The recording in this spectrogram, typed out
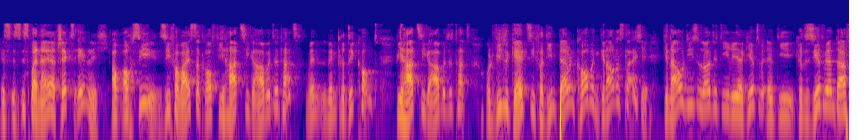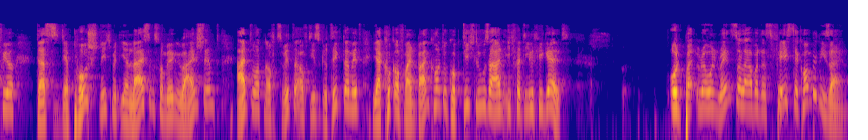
Es, es ist bei Nia Jax ähnlich. Auch, auch sie. Sie verweist darauf, wie hart sie gearbeitet hat, wenn, wenn Kritik kommt, wie hart sie gearbeitet hat und wie viel Geld sie verdient. Baron Corbin, genau das Gleiche. Genau diese Leute, die reagiert, äh, die kritisiert werden dafür, dass der Push nicht mit ihrem Leistungsvermögen übereinstimmt, antworten auf Twitter auf diese Kritik damit, ja, guck auf mein Bankkonto, guck dich, Loser, an, ich verdiene viel Geld. Und bei Rowan Reigns soll er aber das Face der Company sein.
